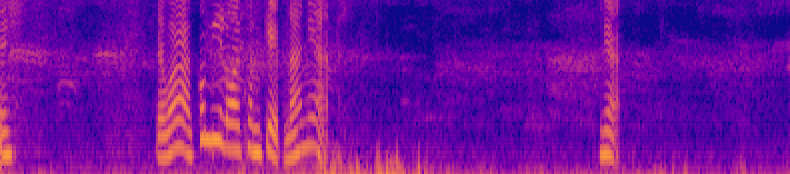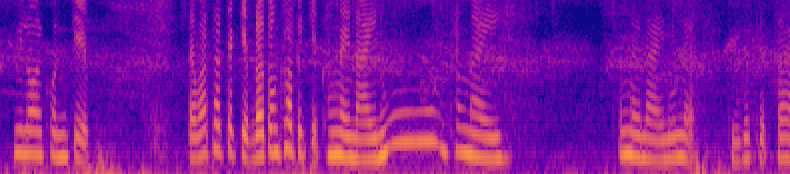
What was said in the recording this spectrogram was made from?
ย แต่ว่าก็มีรอยคนเก็บนะเนี่ย เนี่ย มีรอยคนเก็บ แต่ว่าถ้าจะเก็บเราต้องเข้าไปเก็บข้างในในนู้นข้างใน ข้างในในนู้นแหละ ถึงจะเก็บได้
